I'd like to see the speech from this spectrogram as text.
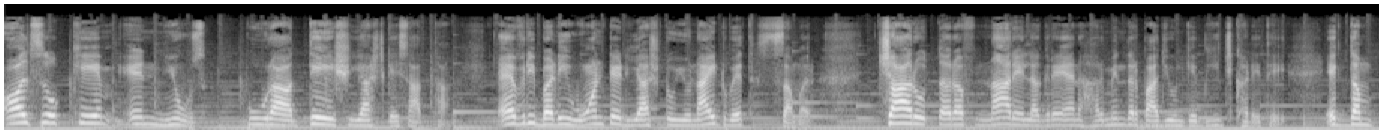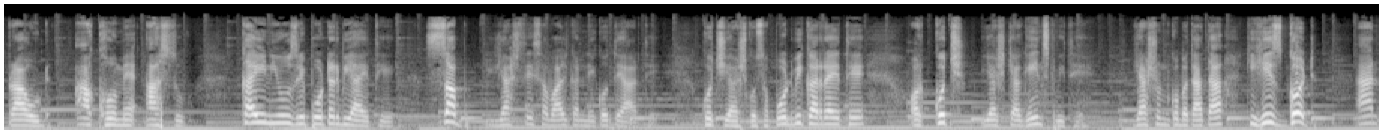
also came in news पूरा देश यश के साथ था। Everybody wanted Yash to unite with Samar चारों तरफ़ नारे लग रहे एंड हरमिंदर बाजी उनके बीच खड़े थे। एकदम प्राउड आँखों में आँसू। कई न्यूज़ रिपोर्टर भी आए थे। सब यश से सवाल करने को तैयार थे। कुछ यश को सपोर्ट भी कर रहे थे और कुछ यश के अगेंस्ट भी थे। यश उनको बताता कि he is good and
